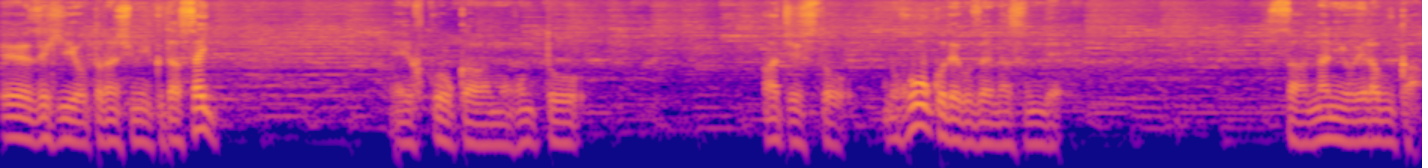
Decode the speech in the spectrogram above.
えー、ぜひお楽しみください、えー、福岡はもう本当アーティストの宝庫でございますんでさあ何を選ぶか。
